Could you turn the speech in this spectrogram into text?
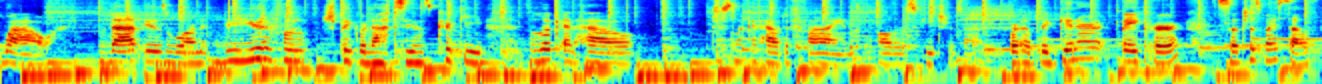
Wow, that is one beautiful Spekulatius cookie. Look at how, just look at how defined all those features are. For a beginner baker, such as myself,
